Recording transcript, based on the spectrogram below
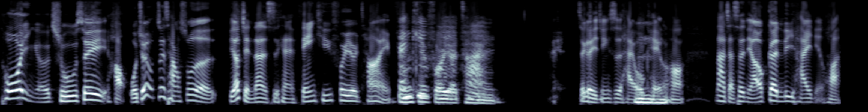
脱颖而出。所以好，我觉得最常说的比较简单的是看 Thank you for your time，Thank you for your time，这个已经是还 OK 了哈。那假设你要更厉害一点的话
